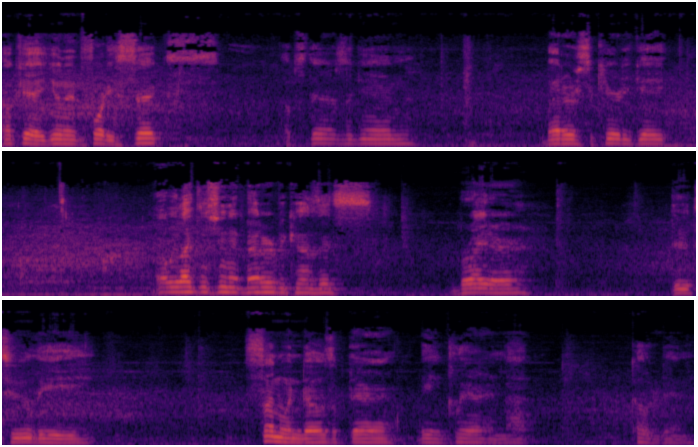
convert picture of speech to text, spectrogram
Okay, unit 46. Upstairs again. Better security gate. Well, we like this unit better because it's brighter due to the sun windows up there being clear and not colored in.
